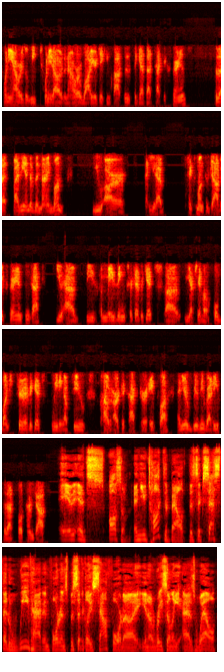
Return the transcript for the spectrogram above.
20 hours a week, $20 an hour while you're taking classes to get that tech experience. So that by the end of the nine months, you are, you have six months of job experience in tech, you have these amazing certificates. Uh, you actually have a whole bunch of certificates leading up to Cloud Architect or A plus, and you're really ready for that full time job. It's awesome. And you talked about the success that we've had in Florida and specifically South Florida, you know, recently as well.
